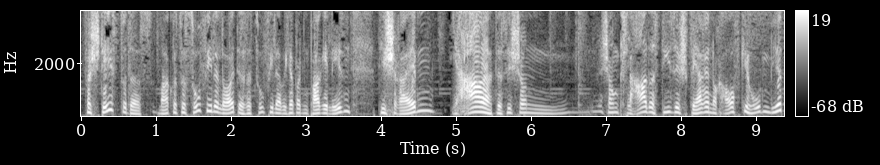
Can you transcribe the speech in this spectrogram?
Verstehst du das, Markus, dass so viele Leute, das heißt so viele, aber ich habe halt ein paar gelesen, die schreiben, ja, das ist schon, schon klar, dass diese Sperre noch aufgehoben wird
